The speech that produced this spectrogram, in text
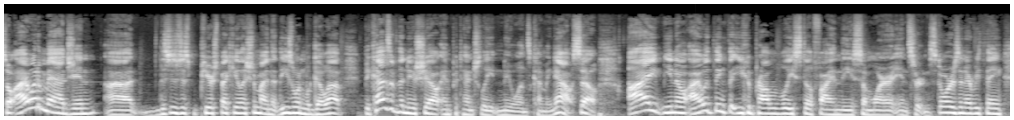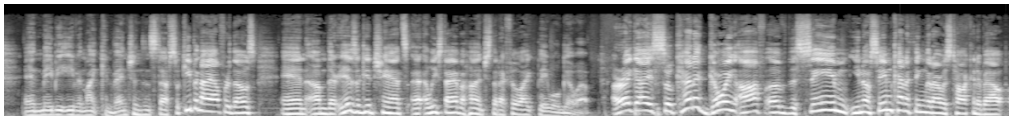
So I would imagine, uh, this is just pure speculation of mine, that these one would go up because of the new show and potentially new ones coming out. So I, you know, I would think that you could probably still find these somewhere in certain stores and everything, and maybe even like conventions and stuff. So keep an eye out for those. And um, there is a good chance, at least I have a hunch that I feel like they will go up. All right, guys. So kind of going off of the same, you know, same kind of thing that I was talking about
